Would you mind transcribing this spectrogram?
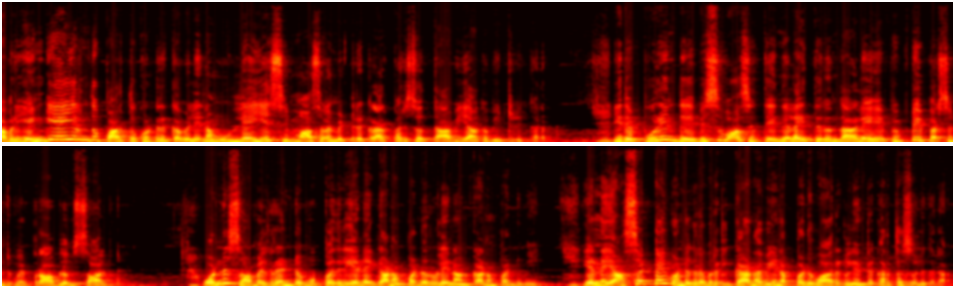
அவர் எங்கே இருந்து பார்த்து கொண்டிருக்கவில்லை. நம் உள்ளேயே சிம்மாசனம் விட்டிருக்கிறார் பரிசுத்தாவியாக வீற்றிருக்கிறார். இதை புரிந்து விசுவாசத்தை நிலைத்திருந்தாலே ஃபிஃப்டி பர்சன்ட் ப்ராப்ளம் சால்வ்டு ஒன்று சாமில் ரெண்டு முப்பதில் என்னை கனம் பண்ணுறவர்களை நான் கனம் பண்ணுவேன். என்னை அசட்டை பண்ணுகிறவர்கள் கனவீனப்படுவார்கள் என்று கருத்தை சொல்லுகிறார்.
